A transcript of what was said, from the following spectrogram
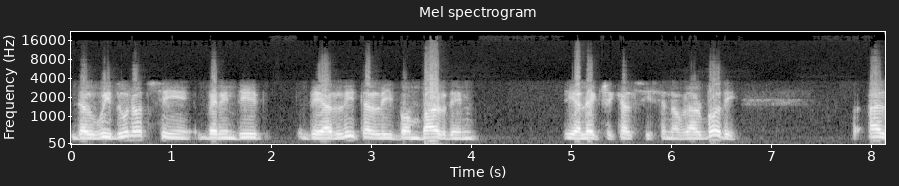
that we do not see, but indeed they are literally bombarding the electrical system of our body. As,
